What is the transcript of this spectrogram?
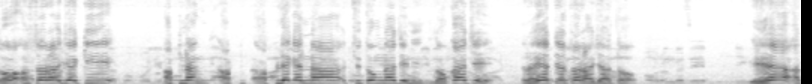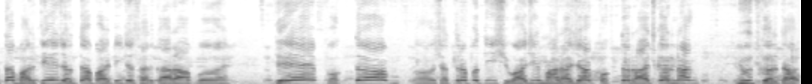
तो असो राजा की आपणाक आप- आपले केन्ना चिंतूंक ना तेणी लोकांचे रयतेचो राजा तो. हे आता भारतीय जनता पार्टीचे सरकार आहा. पळय ते फक्त छत्रपती शिवाजी महाराजाक फक्त राजकारणाक यूज करतात.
